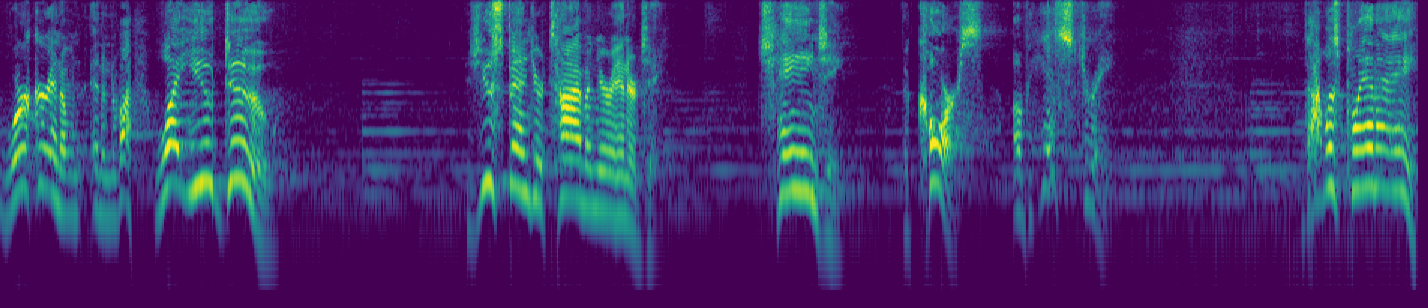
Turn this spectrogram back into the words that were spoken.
worker in, a, in an environment, what you do is you spend your time and your energy changing the course of history. That was plan A.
